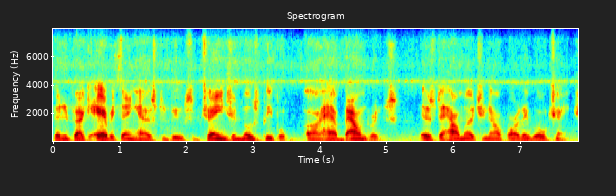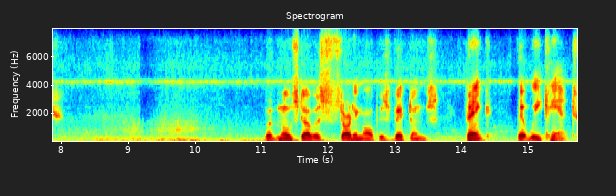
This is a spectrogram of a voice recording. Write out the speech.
That in fact everything has to do with some change, and most people uh, have boundaries as to how much and how far they will change. But most of us, starting off as victims, think that we can't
